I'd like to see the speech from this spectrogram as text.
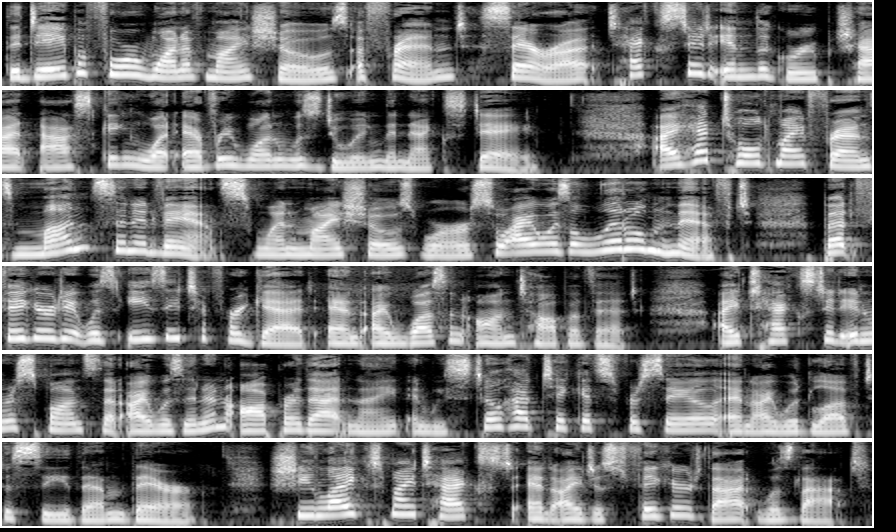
The day before one of my shows, a friend, Sarah, texted in the group chat asking what everyone was doing the next day. I had told my friends months in advance when my shows were, so I was a little miffed, but figured it was easy to forget and I wasn't on top of it. I texted in response that I was in an opera that night and we still had tickets for sale and I would love to see them there. She liked my text and I just figured that was that.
